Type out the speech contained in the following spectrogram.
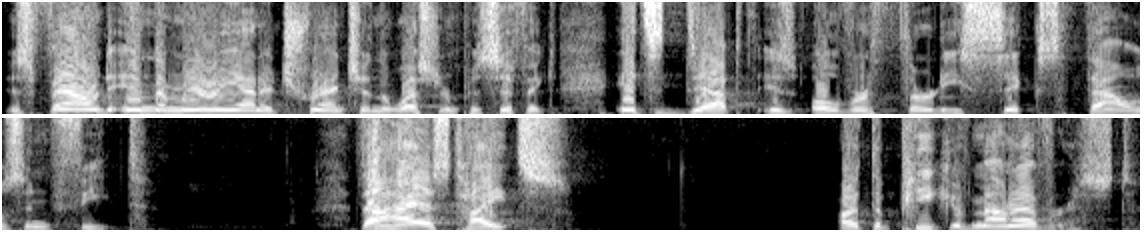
is found in the Mariana Trench in the Western Pacific. Its depth is over 36,000 feet. The highest heights are at the peak of Mount Everest,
